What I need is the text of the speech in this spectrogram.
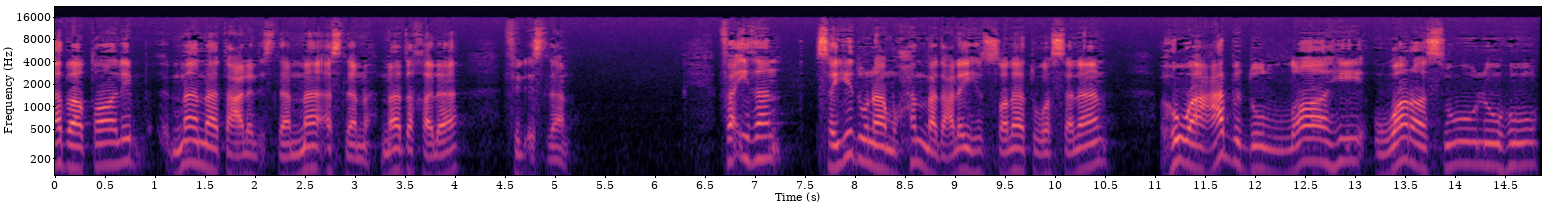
أبا طالب ما مات على الإسلام ما أسلم ما دخل في الإسلام. فإذا سيدنا محمد عليه الصلاة والسلام هو عبد الله ورسوله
